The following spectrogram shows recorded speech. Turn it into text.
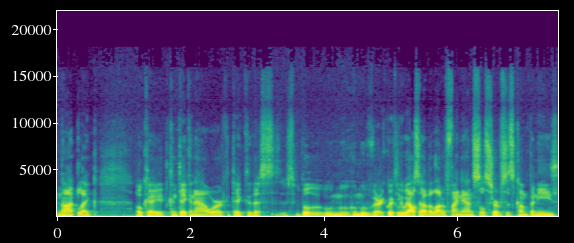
not like. Okay, it can take an hour. It can take to this. There's people who move, who move very quickly. We also have a lot of financial services companies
